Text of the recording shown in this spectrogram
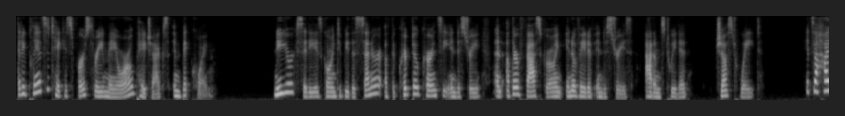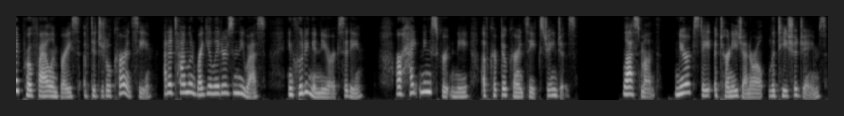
that he plans to take his first three mayoral paychecks in Bitcoin. New York City is going to be the center of the cryptocurrency industry and other fast growing innovative industries, Adams tweeted. Just wait. It's a high profile embrace of digital currency at a time when regulators in the US, including in New York City, are heightening scrutiny of cryptocurrency exchanges. Last month, New York State Attorney General Letitia James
